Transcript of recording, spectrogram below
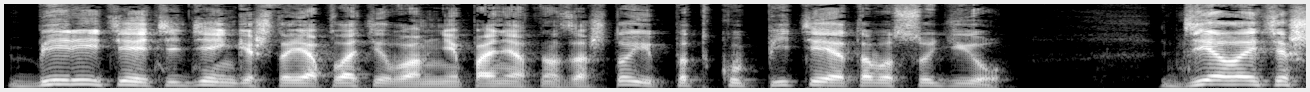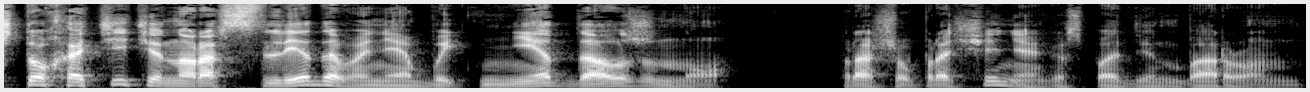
Берите эти деньги, что я платил вам непонятно за что, и подкупите этого судью. Делайте, что хотите, но расследования быть не должно. Прошу прощения, господин барон.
